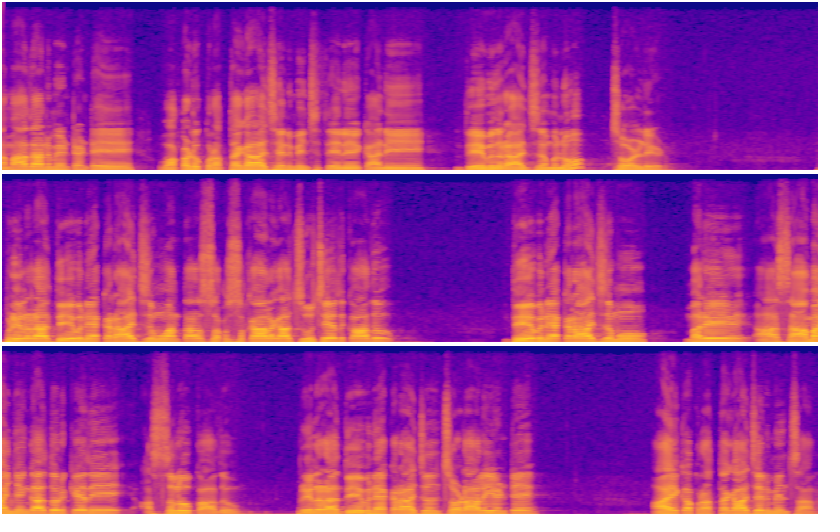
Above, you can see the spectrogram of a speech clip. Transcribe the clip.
సమాధానం ఏంటంటే ఒకడు క్రొత్తగా జన్మించితేనే కానీ దేవుని రాజ్యమును చూడలేడు. ప్రియులరా దేవుని యొక్క రాజ్యము అంతా సుఖసుఖాలుగా చూసేది కాదు. దేవుని యొక్క రాజ్యము మరి ఆ సామాన్యంగా దొరికేది అస్సలు కాదు. ప్రియులరా దేవుని యొక్క రాజ్యం చూడాలి అంటే ఆ యొక్క క్రొత్తగా జన్మించాలి.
